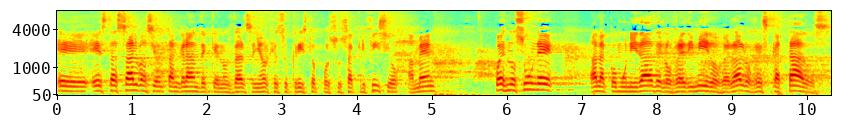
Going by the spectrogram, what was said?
eh, esta salvación tan grande que nos da el Señor Jesucristo por su sacrificio. Amén. Pues nos une a la comunidad de los redimidos, ¿verdad? Los rescatados.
